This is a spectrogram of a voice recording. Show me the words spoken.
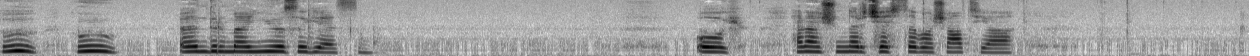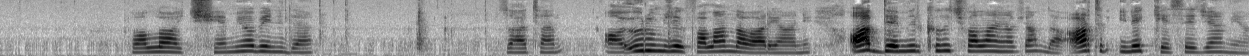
Hı, hı. Enderman yiyorsa gelsin. Oy. Hemen şunları chest'e boşalt ya. Vallahi hiç yemiyor beni de. Zaten Aa, örümcek falan da var yani. Abi demir kılıç falan yapacağım da artık inek keseceğim ya.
